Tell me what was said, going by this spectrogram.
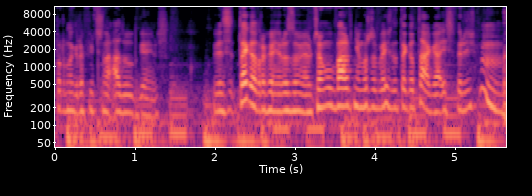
pornograficzny Adult Games. Więc tego trochę nie rozumiem. Czemu Valve nie może wejść do tego taga i stwierdzić, hmm,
